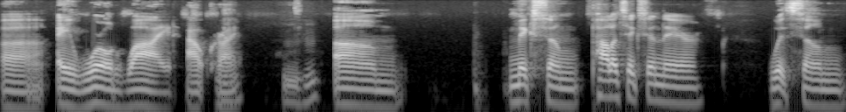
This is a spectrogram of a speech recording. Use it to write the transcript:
uh, a worldwide outcry. Mm-hmm. Um, mix some politics in there with some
